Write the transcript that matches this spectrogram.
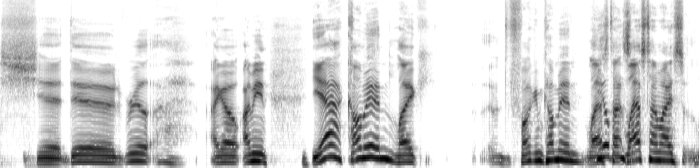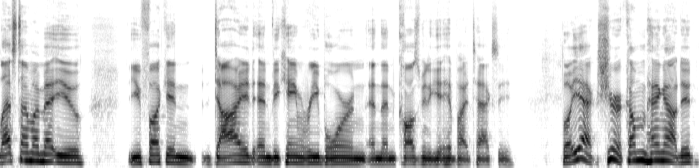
shit, dude. Real. ah." I go. I mean, yeah. Come in. Like, fucking come in. Last time. Last time I. Last time I met you. You fucking died and became reborn, and then caused me to get hit by a taxi. But yeah, sure, come hang out, dude.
